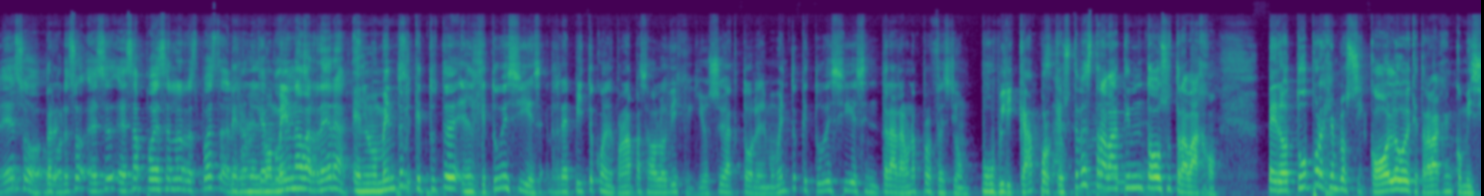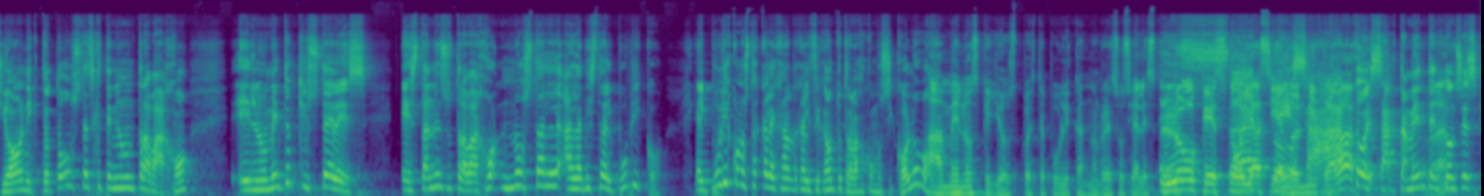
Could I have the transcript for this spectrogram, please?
eso, Pero- por eso, ese- esa puede ser la respuesta. Pero ¿Por en el momento, una barrera? En el momento en el que tú te, en el que tú decides, repito, con el programa pasado lo dije, que yo soy actor, en el momento que tú decides entrar a una profesión pública, porque ustedes trabajan, tienen todo su trabajo, pero tú, por ejemplo, psicólogo y que trabaja en comisión y todos ustedes que tienen un trabajo, en el momento en que ustedes están en su trabajo, no están a la vista del público. El público no está calificando, tu trabajo como psicólogo. A menos que yo pues, esté publicando en redes sociales lo que estoy Exacto, haciendo en mi Exacto, trabajo. Exactamente. ¿verdad? Entonces,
